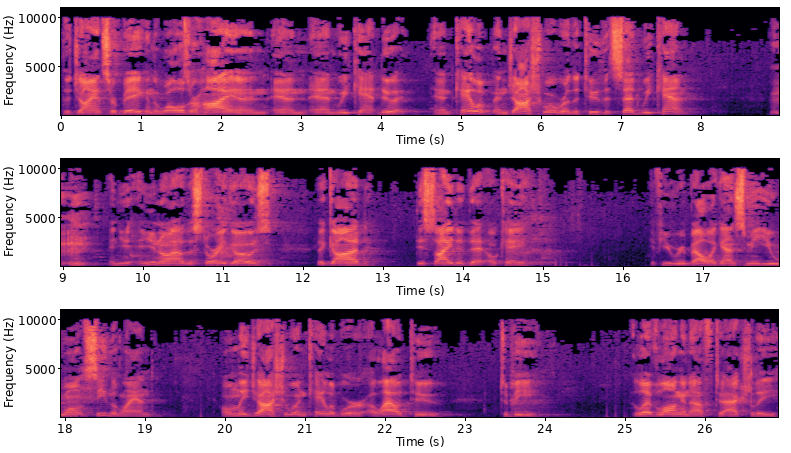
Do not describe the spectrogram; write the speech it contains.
the giants are big and the walls are high, and and and we can't do it. And Caleb and Joshua were the two that said we can. and you and you know how the story goes that God decided that okay, if you rebel against me, you won't see the land. Only Joshua and Caleb were allowed to, to be live long enough to actually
